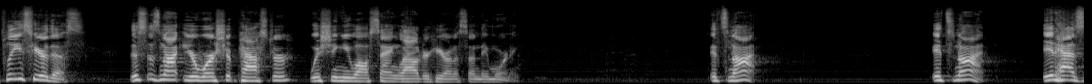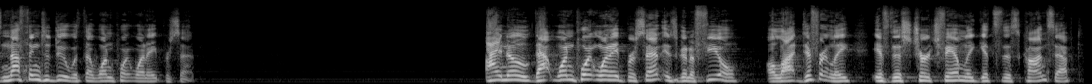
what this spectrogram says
please hear this. This is not your worship pastor wishing you all sang louder here on a Sunday morning. It's not. It's not. It has nothing to do with that 1.18%. I know that 1.18% is going to feel a lot differently if this church family gets this concept.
